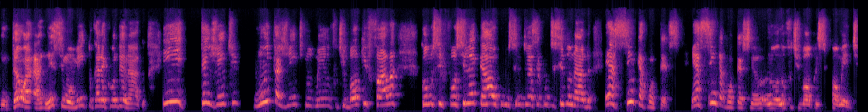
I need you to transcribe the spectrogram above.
Então, a, a, nesse momento, o cara é condenado. E tem gente, muita gente no meio do futebol que fala como se fosse legal, como se não tivesse acontecido nada. É assim que acontece. É assim que acontece no, no, no futebol, principalmente.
